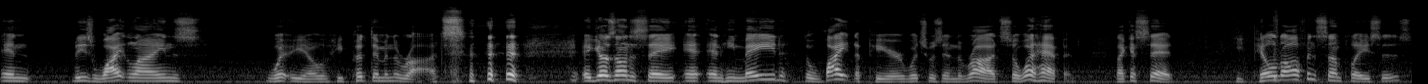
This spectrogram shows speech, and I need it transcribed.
And these white lines, you know, he put them in the rods. it goes on to say, and, he made the white appear, which was in the rods. So what happened? like I said, he peeled off in some places.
